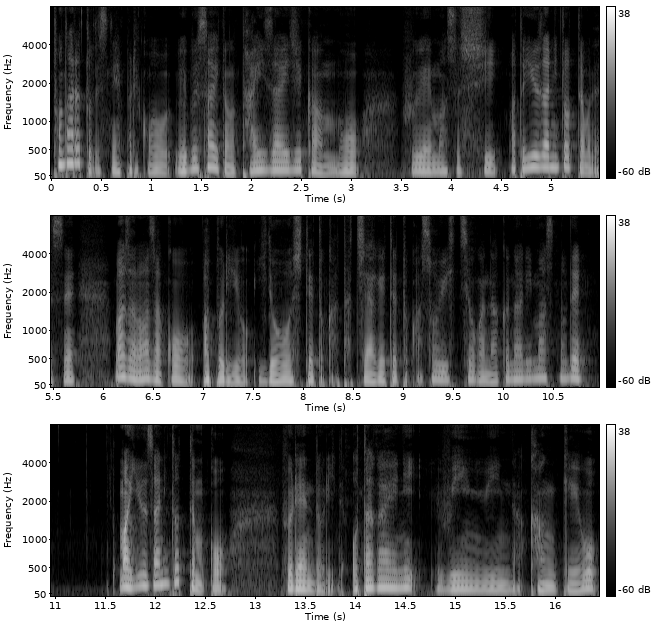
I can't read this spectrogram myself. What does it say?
となるとですね、やっぱりこう、ウェブサイトの滞在時間も増えますし、またユーザーにとってもですね、わざわざこう、アプリを移動してとか、立ち上げてとか、そういう必要がなくなりますので、まあ、ユーザーにとってもこう、フレンドリーでお互いにウィンウィンな関係を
